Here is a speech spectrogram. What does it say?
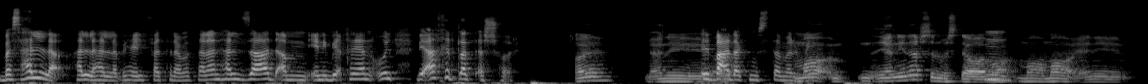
بس هلا هلا هلا بهي الفترة مثلا هل زاد أم يعني خلينا نقول بآخر ثلاث أشهر؟ اي يعني بعدك مستمر ما يعني نفس المستوى ما ما ما يعني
